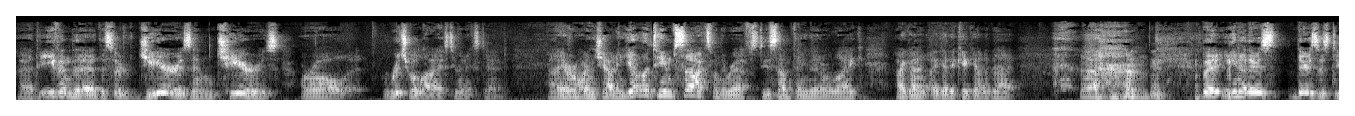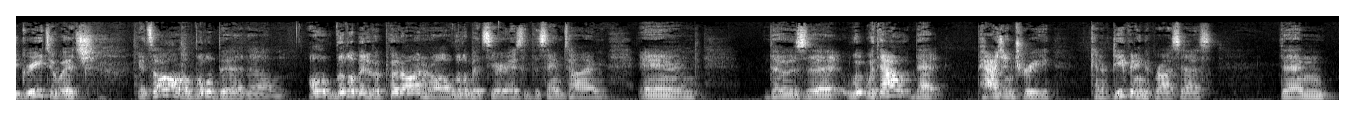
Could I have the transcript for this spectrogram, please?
uh, the even the the sort of jeers and cheers are all ritualized to an extent. Uh, everyone shouting "Yellow team sucks" when the refs do something they don't like. I got I got a kick out of that. Um, but you know, there's there's this degree to which it's all a little bit um, all a little bit of a put on and all a little bit serious at the same time and those uh, w- without that pageantry kind of deepening the process then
